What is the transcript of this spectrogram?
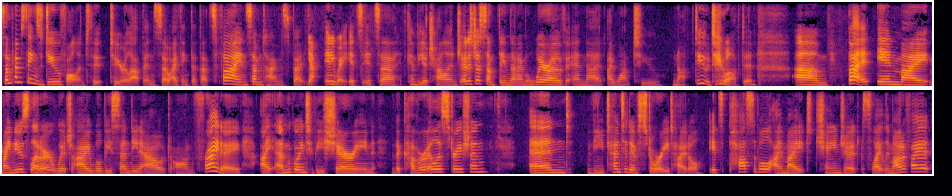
Sometimes things do fall into to your lap, and so I think that that's fine sometimes. But yeah, anyway, it's it's a it can be a challenge, and it's just something that I'm aware of and that I want to not do too often. Um, but in my my newsletter, which I will be sending out on Friday, I am going to be sharing the cover illustration and the tentative story title. It's possible I might change it, slightly modify it,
